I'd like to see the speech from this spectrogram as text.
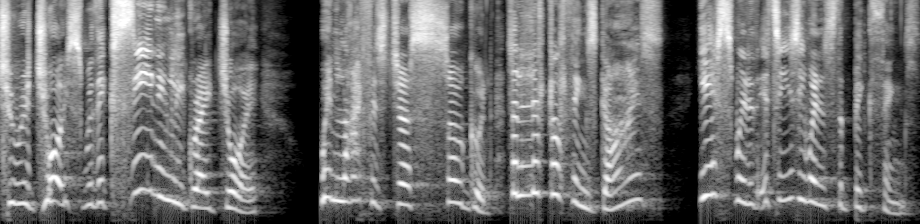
to rejoice with exceedingly great joy when life is just so good. The little things, guys. Yes, when it's easy when it's the big things.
